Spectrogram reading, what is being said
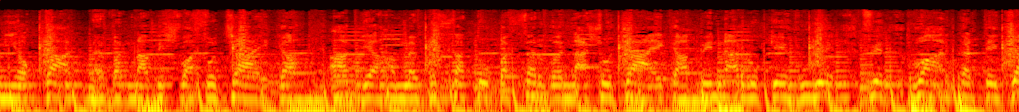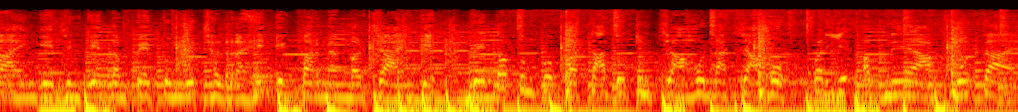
अपनी औकात में, वरना विश्वास हो जाएगा। आ गया हमें गुस्सा तो बस सर्वनाश हो जाएगा। बिना रुके हुए फिर वार करते जाएँगे। जिनके दम पे तुम उछल रहे, एक बार में मर जाएँगे। बेटा, तुमको बता दो, तुम चाहो ना चाहो, पर ये अपने आप होता है,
